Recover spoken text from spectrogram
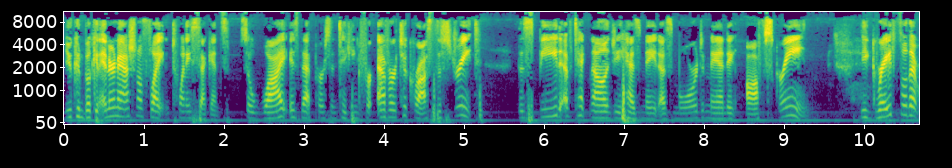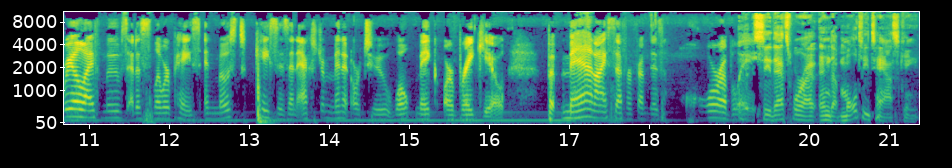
You can book an international flight in 20 seconds. So why is that person taking forever to cross the street? The speed of technology has made us more demanding off screen. Be grateful that real life moves at a slower pace. In most cases, an extra minute or two won't make or break you. But man, I suffer from this horribly. See, that's where I end up multitasking.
